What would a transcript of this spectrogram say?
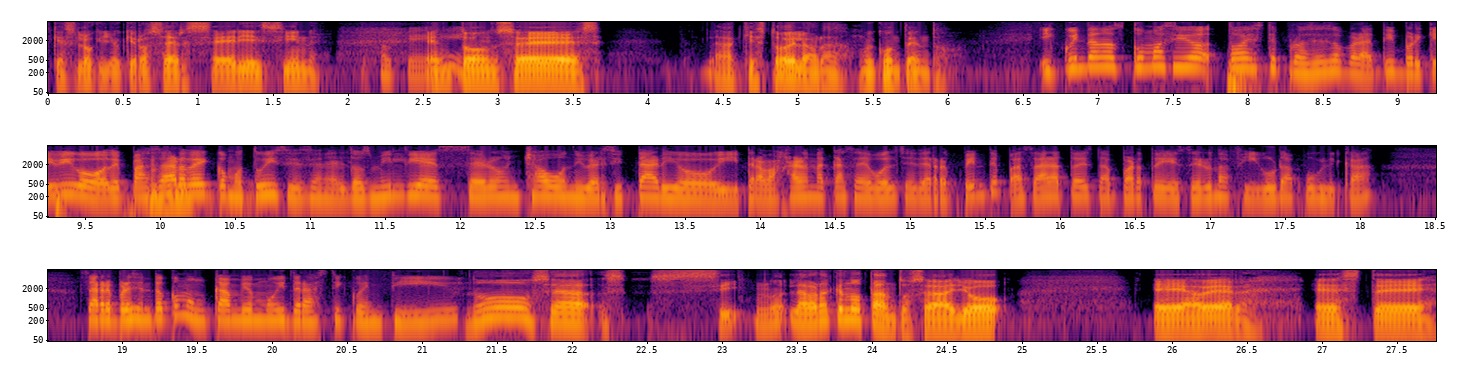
que es lo que yo quiero hacer, serie y cine. Entonces, aquí estoy, la verdad, muy contento. Y cuéntanos cómo ha sido todo este proceso para ti, porque digo, de pasar de, como tú dices, en el 2010 ser un chavo universitario y trabajar en una casa de bolsa y de repente pasar a toda esta parte de ser una figura pública, o sea, representó como un cambio muy drástico en ti. No, o sea, sí, no, la verdad que no tanto. O sea, yo, eh, a ver, este,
